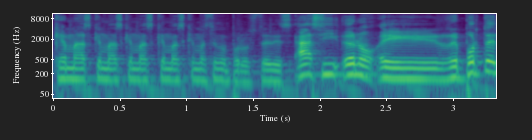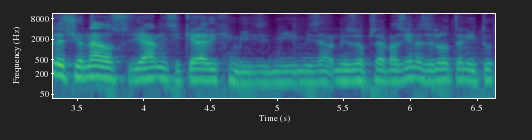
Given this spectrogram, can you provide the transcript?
¿Qué más, qué más, qué más, qué más, qué más tengo para ustedes? Ah, sí, bueno, eh, reporte de lesionados. Ya ni siquiera dije mis, observaciones del otro ni tú.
